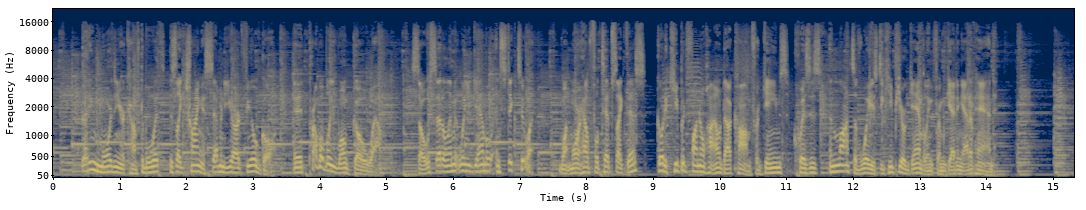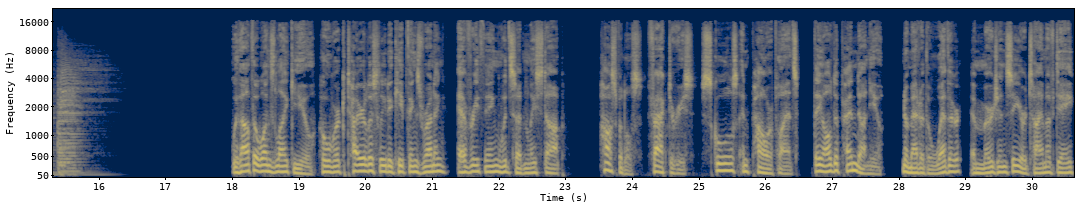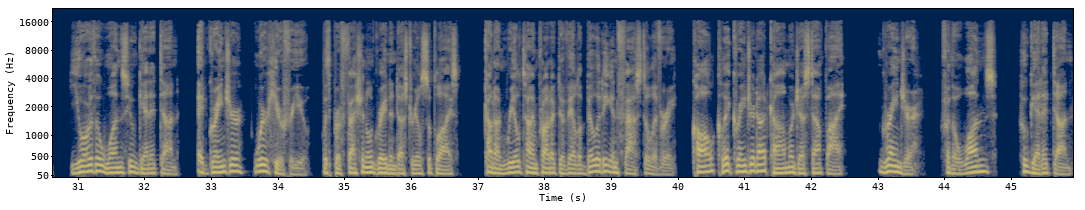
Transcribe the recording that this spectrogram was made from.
Betting more than you're comfortable with is like trying a 70 yard field goal. It probably won't go well. So set a limit when you gamble and stick to it. Want more helpful tips like this? Go to keepitfunohio.com for games, quizzes, and lots of ways to keep your gambling from getting out of hand. Without the ones like you, who work tirelessly to keep things running, everything would suddenly stop. Hospitals, factories, schools, and power plants, they all depend on you. No matter the weather, emergency, or time of day, you're the ones who get it done. At Grainger, we're here for you with professional grade industrial supplies. Count on real time product availability and fast delivery. Call clickgrainger.com or just stop by. Grainger for the ones who get it done.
